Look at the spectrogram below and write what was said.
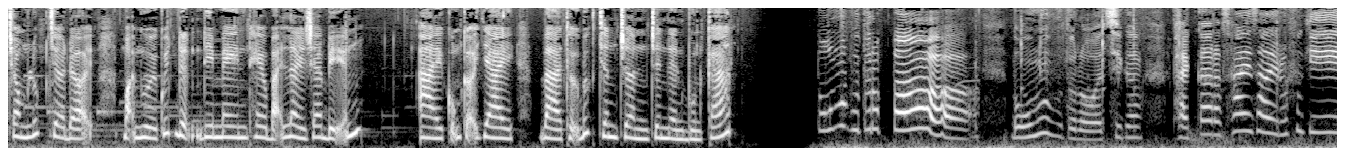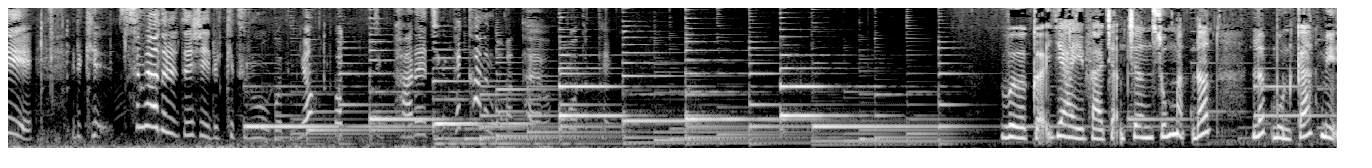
Trong lúc chờ đợi, mọi người quyết định đi men theo bãi lầy ra biển. Ai cũng cởi giày và thử bước chân trần trên nền bùn cát. 너무 부드럽다 너무 부드러워 지금 발가락 사이사이로 흙이 이렇게 스며들듯이 이렇게 들어오거든요 막 지금 발에 지금 팩하는 것 같아요 머드팩 Vừa cởi giày và chạm chân xuống mặt đất, lớp bùn cát mịn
